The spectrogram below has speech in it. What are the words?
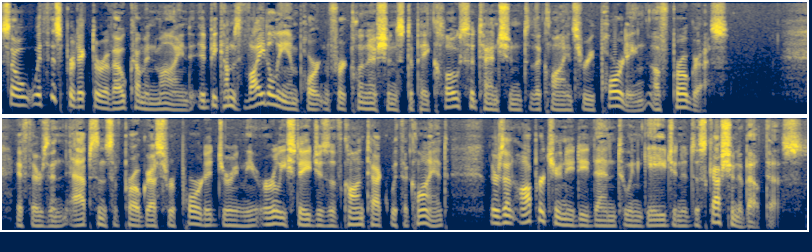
So, with this predictor of outcome in mind, it becomes vitally important for clinicians to pay close attention to the client's reporting of progress. If there's an absence of progress reported during the early stages of contact with the client, there's an opportunity then to engage in a discussion about this.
